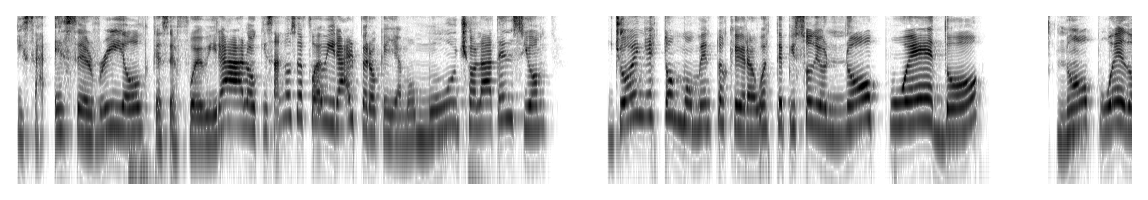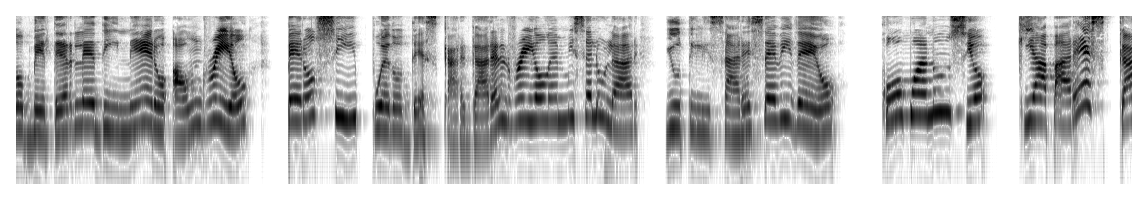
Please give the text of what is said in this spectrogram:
Quizás ese reel que se fue viral o quizás no se fue viral, pero que llamó mucho la atención. Yo en estos momentos que grabo este episodio no puedo, no puedo meterle dinero a un reel, pero sí puedo descargar el reel en mi celular y utilizar ese video como anuncio que aparezca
